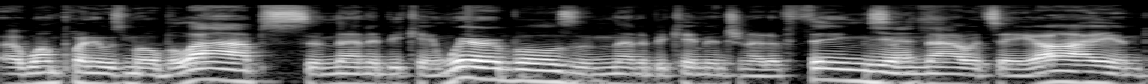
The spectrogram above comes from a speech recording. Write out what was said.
at one point it was mobile apps, and then it became wearables, and then it became Internet of Things, Yes. and now it's AI. And,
